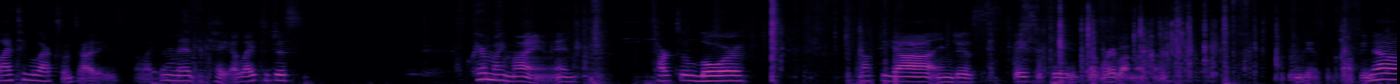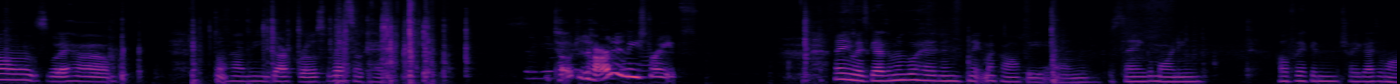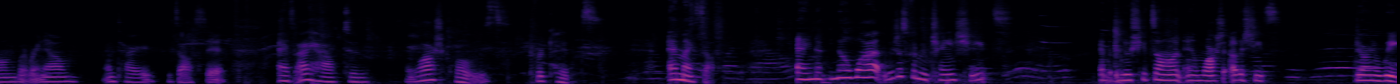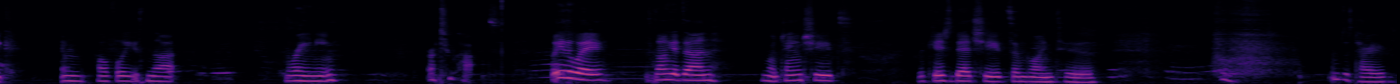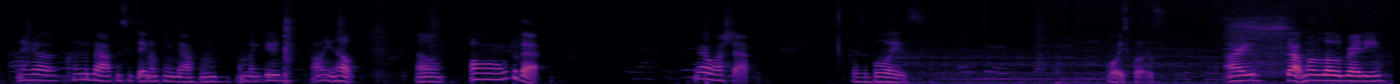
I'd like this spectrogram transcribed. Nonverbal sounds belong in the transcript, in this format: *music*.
I like to relax on Saturdays. I like to meditate. I like to just clear my mind and talk to the Lord, talk to y'all, and just basically don't worry about nothing get some coffee now. This is what I have. Don't have any dark rose, but that's okay. I told you it's hard in these streets. Anyways, guys, I'm going to go ahead and make my coffee and saying good morning. Hopefully I can show you guys along, but right now I'm tired, exhausted, as I have to wash clothes for kids and myself. And you know what? We're just going to change sheets and put the new sheets on and wash the other sheets during the week and hopefully it's not raining or too hot. But either way, it's gonna get done. I'm gonna change sheets, the kids' bed sheets. I'm going to. *sighs* I'm just tired, and I gotta clean the bathroom since they don't clean the bathroom. I'm like, dude, I need help. Oh, oh, look at that. I gotta wash that because the boys, boys' clothes. I got one load ready.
